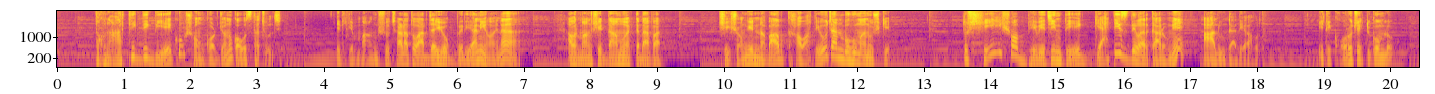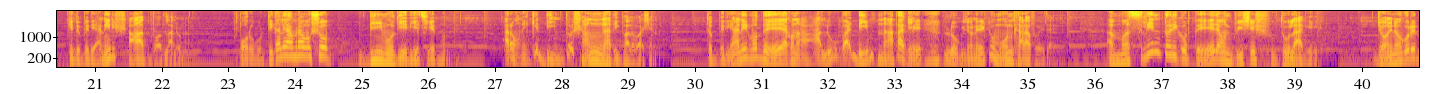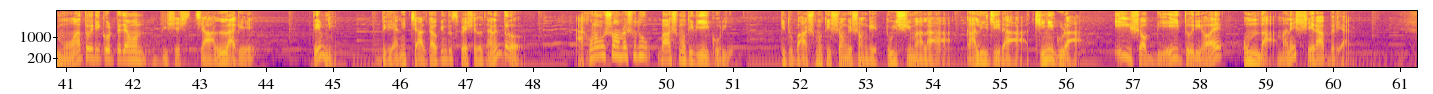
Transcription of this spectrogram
তখন আর্থিক দিক দিয়ে খুব সংকটজনক অবস্থা চলছে। এদিকে মাংস ছাড়া তো আর যাই হোক, বিরিয়ানি হয় না। আবার মাংসের দামও একটা ব্যাপার। সেই সঙ্গে নবাব খাওয়াতেও চান বহু মানুষকে। তো সেই সব ভেবেচিন্তে গ্যাটিস দেওয়ার কারণে আলুটা দেওয়া হলো। এতে খরচ একটু কমলো, কিন্তু বিরিয়ানির স্বাদ বদলালো না। পরবর্তীকালে আমরা অবশ্য ডিমও দিয়ে দিয়েছি এর মধ্যে। আর অনেকে ডিম তো সাংঘাতিক ভালোবাসেন। তো বিরিয়ানির মধ্যে এখন আলু বা ডিম না থাকলে লোকজনের একটু মন খারাপ হয়ে যায়। মসলিন তৈরি করতে যেমন বিশেষ সুতো লাগে, জয়নগরের মোয়া তৈরি করতে যেমন বিশেষ চাল লাগে, তেমনি বিরিয়ানির চালটাও কিন্তু স্পেশাল জানেন তো? এখন অবশ্য আমরা শুধু বাসমতি দিয়েই করি, কিন্তু বাসমতির সঙ্গে সঙ্গে তুলসীমালা, কালিজিরা চিনি গুঁড়া এই সব দিয়েই তৈরি হয় উমদা মানে সেরা বিরিয়ানি।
